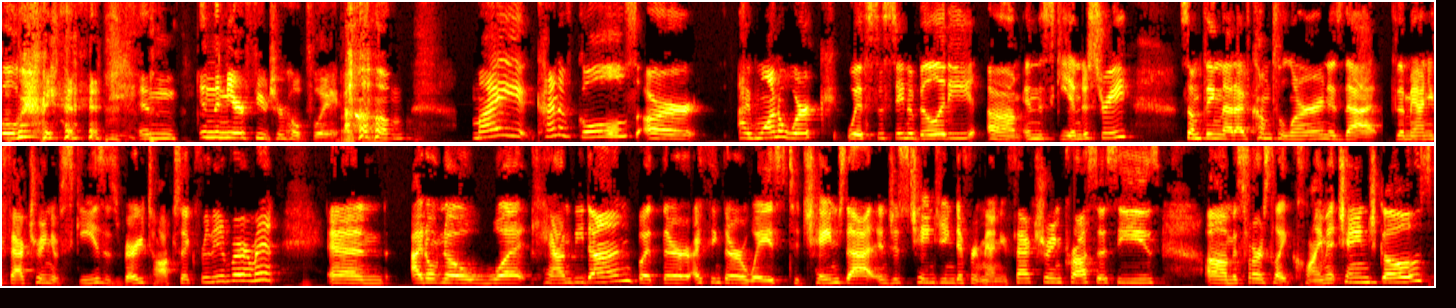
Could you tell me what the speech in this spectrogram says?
Well, in in the near future, hopefully. Um, my kind of goals are I want to work with sustainability um, in the ski industry. Something that I've come to learn is that the manufacturing of skis is very toxic for the environment, and I don't know what can be done, but there I think there are ways to change that and just changing different manufacturing processes. Um, as far as like climate change goes,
